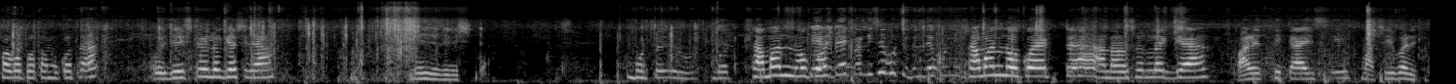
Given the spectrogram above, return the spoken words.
সর্বপ্রথম কথা ওই জিনিসটা হইল গেছিলা এই যে জিনিসটা। সামান্য সামান্য কয়েকটা আনারসের লাগিয়া বাড়ির থেকে আইছি মাসির বাড়িতে।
